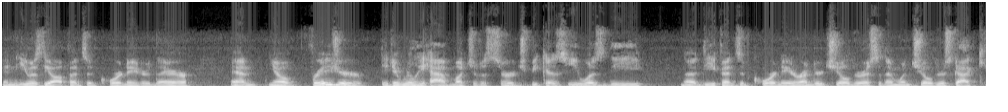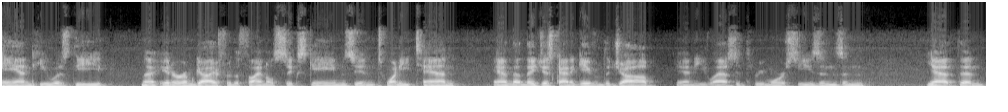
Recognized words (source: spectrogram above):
and he was the offensive coordinator there. And you know, Frazier, they didn't really have much of a search because he was the uh, defensive coordinator under Childress, and then when Childress got canned, he was the uh, interim guy for the final six games in 2010, and then they just kind of gave him the job, and he lasted three more seasons. And yeah, then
